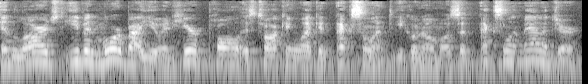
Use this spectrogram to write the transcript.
enlarged even more by you. And here Paul is talking like an excellent economos, an excellent manager.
